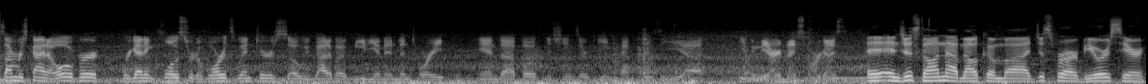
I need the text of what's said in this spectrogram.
summer's kind of over. We're getting closer towards winter, so we've got about medium inventory and uh, both machines are being kept busy, uh, keeping the yard nice and organized. And just on that, Malcolm, uh, just for our viewers here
